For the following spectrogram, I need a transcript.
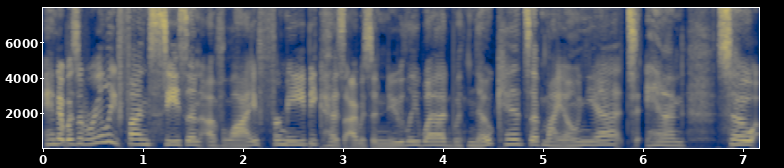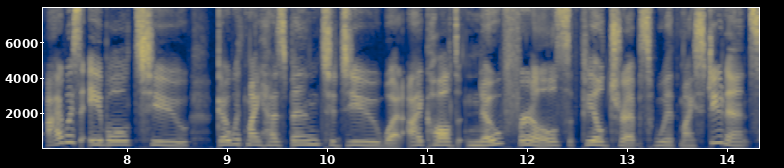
And it was a really fun season of life for me because I was a newlywed with no kids of my own yet. And so I was able to go with my husband to do what I called no frills field trips with my students,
